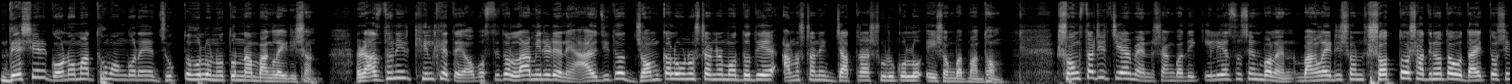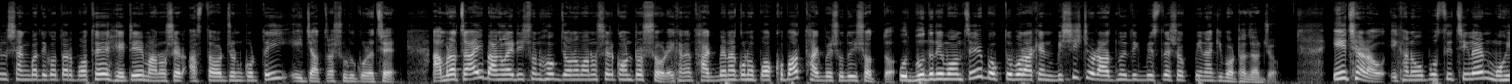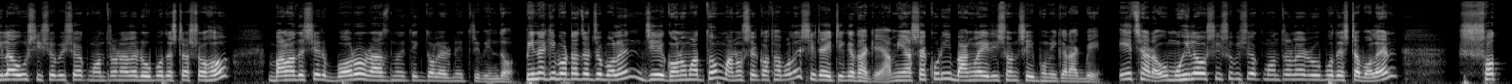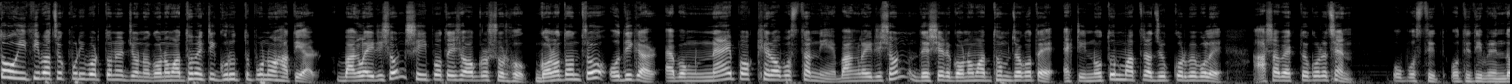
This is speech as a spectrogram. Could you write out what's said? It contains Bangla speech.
দেশের গণমাধ্যম অঙ্গনে যুক্ত হলো নতুন নাম বাংলা এডিশন। রাজধানীর খিলক্ষেতে অবস্থিত লা মিরিডেনে আয়োজিত জমকালো অনুষ্ঠানের মধ্য দিয়ে আনুষ্ঠানিক যাত্রা শুরু করল এই সংবাদ মাধ্যম। সংস্থাটির চেয়ারম্যান সাংবাদিক ইলিয়াস হোসেন বলেন, বাংলা এডিশন সত্য, স্বাধীনতা ও দায়িত্বশীল সাংবাদিকতার পথে হেঁটে মানুষের আস্থা অর্জন করতেই এই যাত্রা শুরু করেছে। আমরা চাই বাংলা এডিশন হোক জনমানুষের কণ্ঠস্বর, এখানে থাকবে না কোনো পক্ষপাত, থাকবে শুধুই সত্য। উদ্বোধনী মঞ্চে বক্তব্য রাখেন বিশিষ্ট রাজনৈতিক বিশ্লেষক পিনাকি ভট্টাচার্য। এছাড়াও এখানে উপস্থিত ছিলেন মহিলা ও শিশু বিষয়ক মন্ত্রণালয়ের উপদেষ্টা সহ বাংলাদেশের বড় রাজনৈতিক দলের নেতৃবৃন্দ। পিনাকি ভট্টাচার্য বলেন, যে গণমাধ্যম মানুষের কথা বলে সেটাই টিকে থাকে। আমি আশা করি বাংলা এডিশন সেই ভূমিকা রাখবে। এছাড়াও মহিলা ও শিশু বিষয়ক মন্ত্রণালয়ের উপদেষ্টা বলেন, সত্য ও ইতিবাচক পরিবর্তনের জন্য গণমাধ্যম একটি গুরুত্বপূর্ণ হাতিয়ার। বাংলা এডিশন সেই পথে অগ্রসর হোক। গণতন্ত্র অধিকার এবং ন্যায় পক্ষের অবস্থান নিয়ে বাংলা এডিশন দেশের গণমাধ্যম জগতে একটি নতুন মাত্রা যোগ করবে বলে আশা ব্যক্ত করেছেন। উপস্থিত অতিথিবৃন্দ।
